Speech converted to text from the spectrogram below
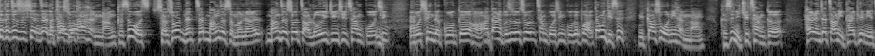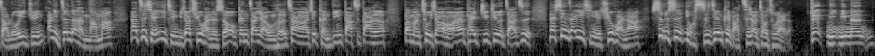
这个就是现在的。他说他很忙，可是我想说，能在忙着什么呢？忙着说找罗毅军去唱国庆 国庆的国歌哈。啊，当然不是说说唱国庆国歌不好，但问题是你告诉我你很忙，可是你去唱歌。还有人家找你拍片，你找罗伊军，那你真的很忙吗？那之前疫情比较趋缓的时候，跟张雅文合唱啊，去垦丁大吃大喝，帮忙促销哈，还拍 GQ 的杂志。那现在疫情也趋缓啦，是不是有时间可以把资料交出来了？对，你你们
